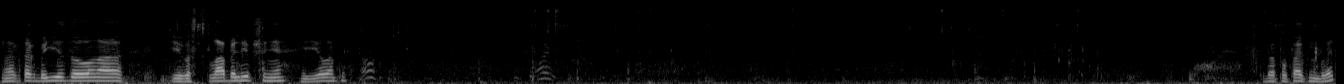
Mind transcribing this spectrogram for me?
Ну як так би їздила вона і росла би ліпше, ні? І їла би. Тебе попек не?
